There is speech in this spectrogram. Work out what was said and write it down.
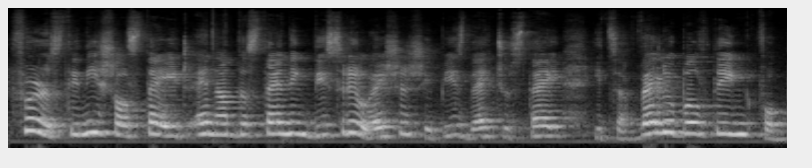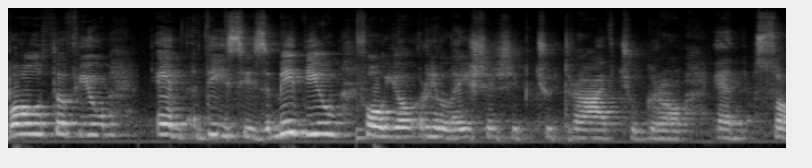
first initial stage and understanding this relationship is there to stay. It's a valuable thing for both of you and this is medium for your relationship to thrive to grow and so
